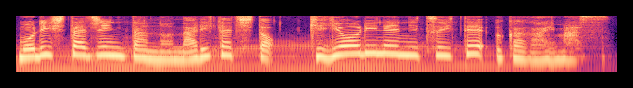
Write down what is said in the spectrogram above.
森下仁丹の成り立ちと企業理念について伺います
